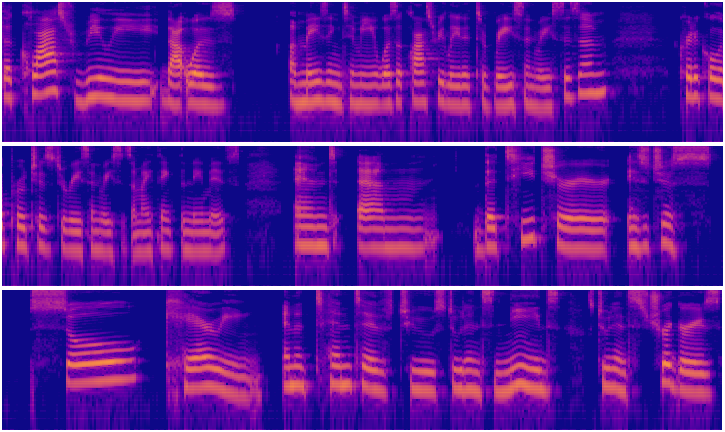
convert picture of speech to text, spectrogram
the class really that was amazing to me was a class related to race and racism, critical approaches to race and racism, I think the name is. And um, the teacher is just so caring and attentive to students' needs, students' triggers.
